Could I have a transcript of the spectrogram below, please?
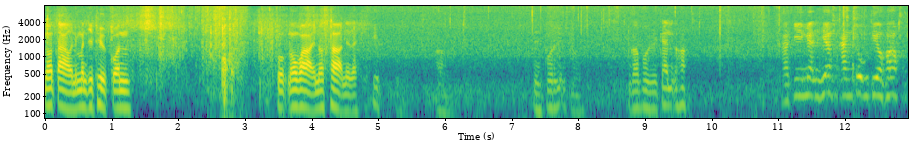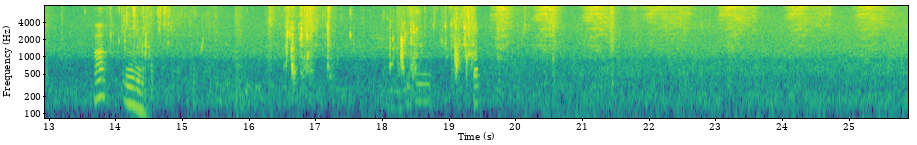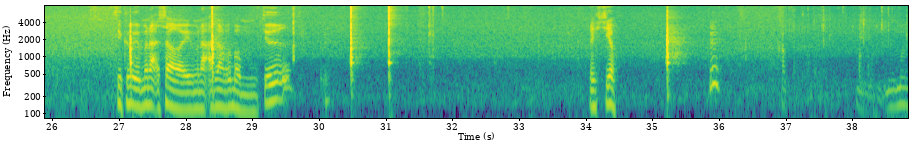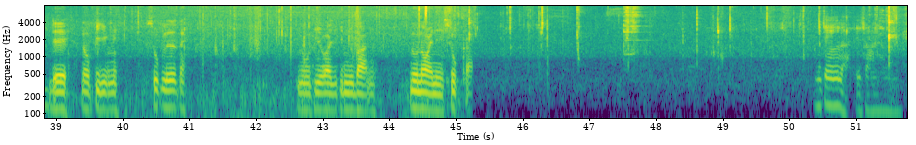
นอเต่านี่มันจะถือก่อนพวกนอวายนอสาดนี่เลย để bùa lựu có bùa cái lựu ha à chị miệng hiếc ăn tôm tiêu hả hả ừ thì cười mà đã sời mà đã rằng nó bầm chứ đây chiêu เดโนปีกนี่สุกเลยแต่หนูที่ว่าจะกินอยู่บ้านหนูน้อยนี่สุกอะ không chơi là để cho anh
